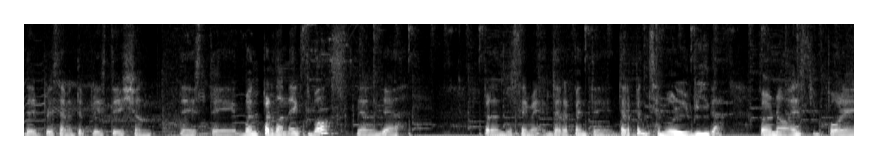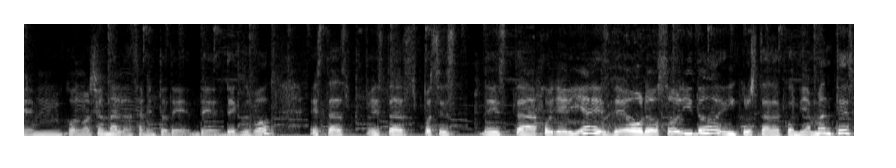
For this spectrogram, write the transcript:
de precisamente PlayStation este bueno perdón Xbox ya, perdón de repente de repente se me olvida pero no es por en conmemoración al lanzamiento de, de, Xbox estas estas pues es, esta joyería es de oro sólido incrustada con diamantes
